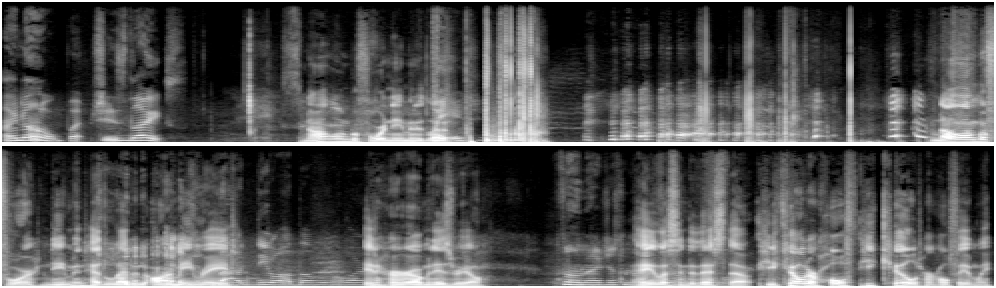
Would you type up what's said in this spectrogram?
I know, but she's nice. Not long before, Naaman had let. Wait, A, is she- not long before, Naaman had led an army raid knocked you on the floor. in her um in Israel. Phone, I just knocked Hey, listen to this though. He killed her whole he killed her whole family,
